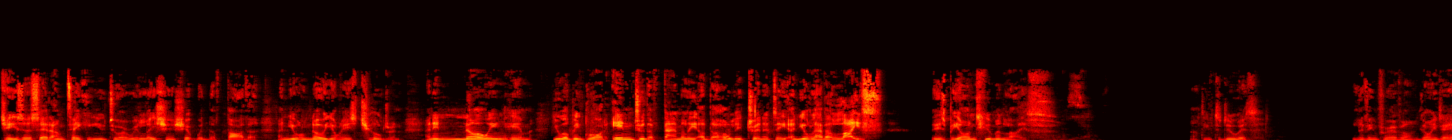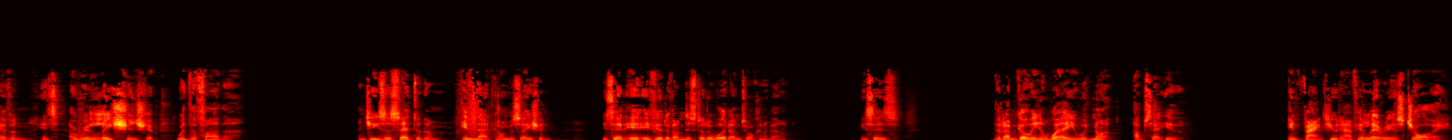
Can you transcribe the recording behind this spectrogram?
Jesus said, I'm taking you to a relationship with the Father, and you will know you're His children. And in knowing Him, you will be brought into the family of the Holy Trinity, and you will have a life that is beyond human life. Nothing to do with living forever, going to heaven. It's a relationship with the Father. And Jesus said to them in that conversation, He said, if you'd have understood a word I'm talking about, He says, that I'm going away would not upset you. In fact, you'd have hilarious joy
